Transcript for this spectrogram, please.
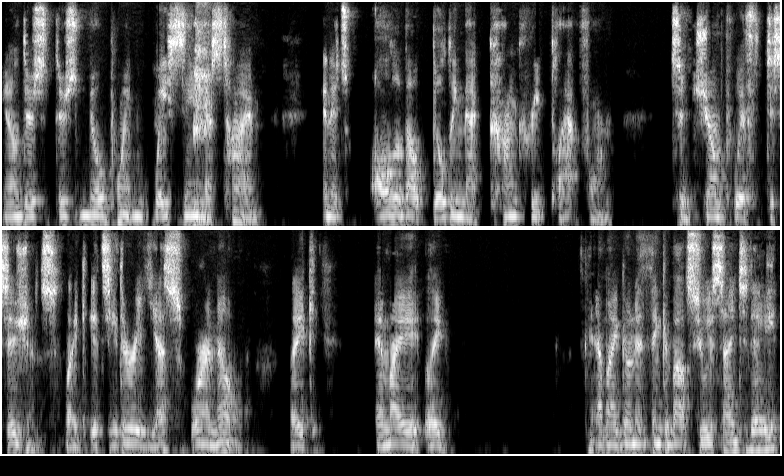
You know, there's there's no point in wasting this time, and it's all about building that concrete platform to jump with decisions. Like, it's either a yes or a no. Like, am I like, am I going to think about suicide today?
